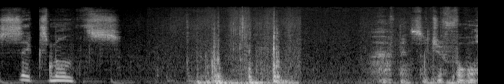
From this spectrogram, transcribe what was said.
Six months. I've been such a fool.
